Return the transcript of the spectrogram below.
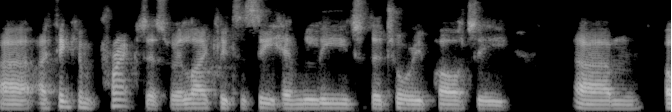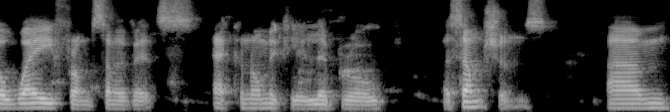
uh, I think in practice we're likely to see him lead the Tory party um, away from some of its economically liberal assumptions. Um,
